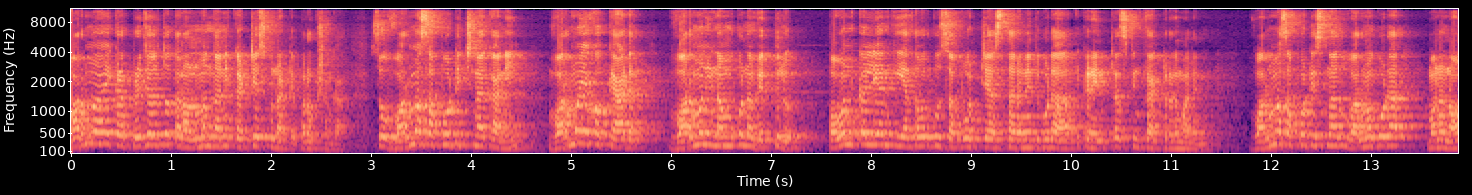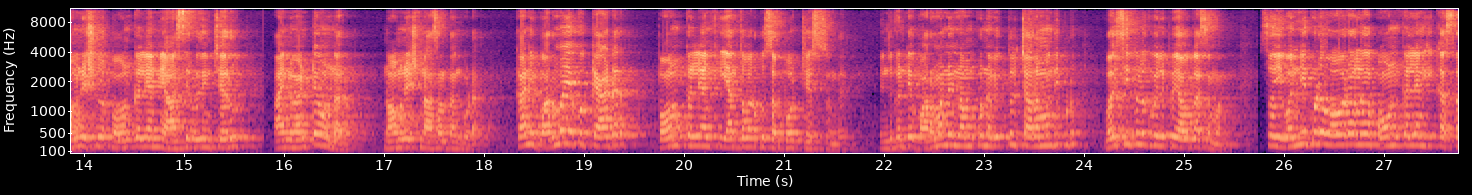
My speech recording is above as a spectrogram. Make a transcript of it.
వర్మ ఇక్కడ ప్రజలతో తన అనుబంధాన్ని కట్ చేసుకున్నట్టే పరోక్షంగా. సో వర్మ సపోర్ట్ ఇచ్చినా కానీ వర్మ యొక్క క్యాడర్ వర్మని నమ్ముకున్న వ్యక్తులు పవన్ కళ్యాణ్కి ఎంతవరకు సపోర్ట్ చేస్తారనేది కూడా ఇక్కడ ఇంట్రెస్టింగ్ ఫ్యాక్టర్గా మారింది. వర్మ సపోర్ట్ ఇస్తున్నారు. వర్మ కూడా మన నామినేషన్లో పవన్ కళ్యాణ్ని ఆశీర్వదించారు. ఆయన వెంటే ఉన్నారు నామినేషన్ ఆసంతం కూడా. కానీ వర్మ యొక్క క్యాడర్ పవన్ కళ్యాణ్కి ఎంతవరకు సపోర్ట్ చేస్తుంది? ఎందుకంటే వర్మని నమ్ముకున్న వ్యక్తులు చాలామంది ఇప్పుడు వైసీపీలోకి వెళ్ళిపోయే అవకాశం ఉంది. సో ఇవన్నీ కూడా ఓవరాల్గా పవన్ కళ్యాణ్కి కాస్త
